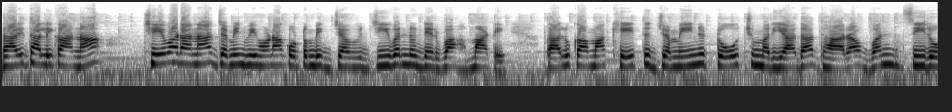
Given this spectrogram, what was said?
ધારી તાલુકાના છેવાડાના જમીન વિહોણા કૌટુંબિક જવ- જીવન નિર્વાહ માટે તાલુકામાં ખેત જમીન ટોચ મર્યાદા ધારા વન ઝીરો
